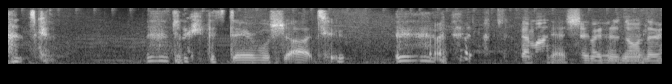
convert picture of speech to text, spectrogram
Let's go. Look at this terrible shot, dude. Come on. Yeah, shit. Right, there's no one there.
